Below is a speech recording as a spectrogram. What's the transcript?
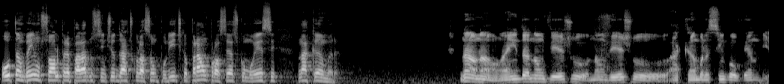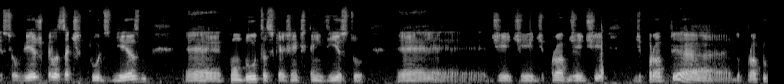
ou também um solo preparado no sentido da articulação política para um processo como esse na Câmara? Não, não, ainda não vejo, não vejo a Câmara se envolvendo nisso. Eu vejo pelas atitudes mesmo, é, condutas que a gente tem visto é, de, de, de, de, de própria, do próprio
